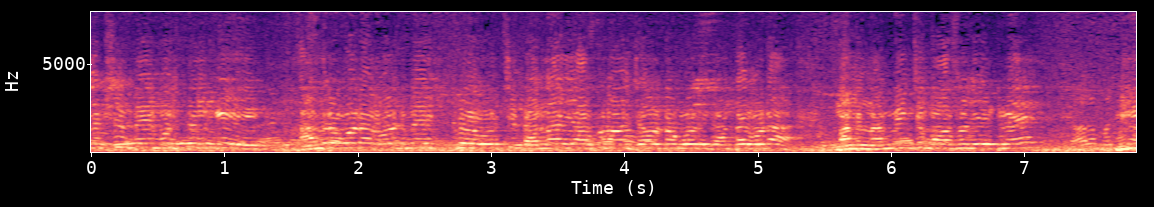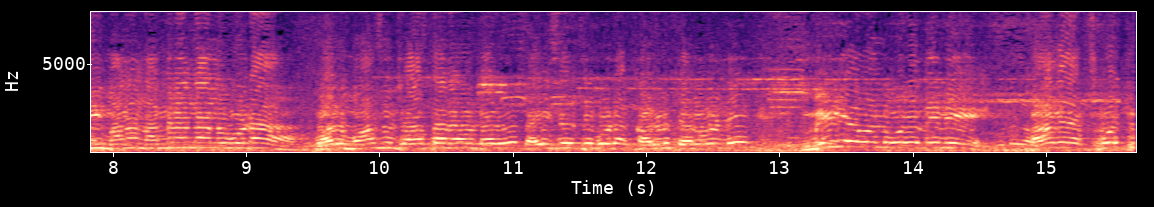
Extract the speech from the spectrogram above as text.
ఎలక్షన్ టైం వచ్చేసరికి అందరూ కూడా రోడ్డు మీద వచ్చి ధర్నాలు చేస్తున్నామని చెప్పడం కూడా ఇదంతా కూడా మనం నమ్మించి మోసం చేయటమే. ఈ మనం నమ్మిన వాళ్ళు కూడా వాళ్ళు మోసం చేస్తారే ఉంటారు. దయచేసి కూడా కళ్ళు తెరవండి. మీడియా వాళ్ళు కూడా దీన్ని బాగా ఎక్స్పోర్ట్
